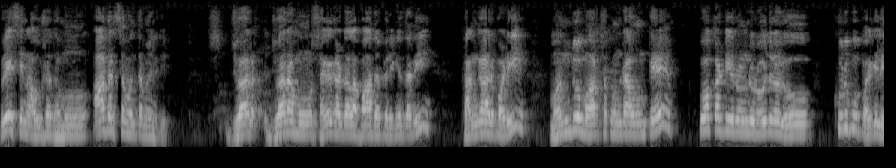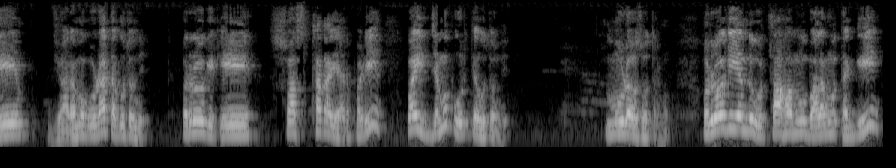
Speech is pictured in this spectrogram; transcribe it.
వేసిన ఔషధము ఆదర్శవంతమైనది. జ్వర జ్వరము సెగగడ్డల బాధ పెరిగిందని కంగారు పడి మందు మార్చకుండా ఉంటే ఒకటి రెండు రోజులలో కురుపు పగిలి జ్వరము కూడా తగ్గుతుంది. రోగికి స్వస్థత ఏర్పడి వైద్యము పూర్తి అవుతుంది. మూడవ సూత్రము. రోగి యందు ఉత్సాహము బలము తగ్గి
